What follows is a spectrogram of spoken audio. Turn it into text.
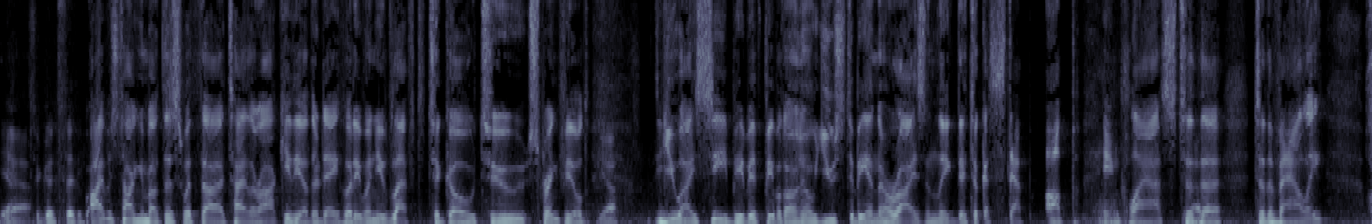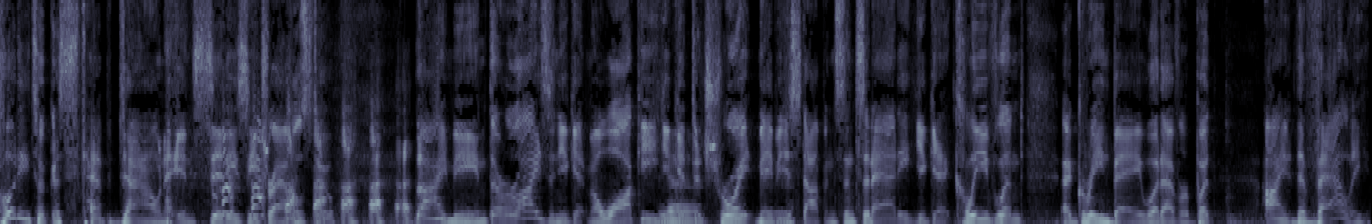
Yeah, Yeah. it's a good city. I was talking about this with uh, Tyler Aki the other day, Hoodie, when you left to go to Springfield. Yeah. UIC, people, if people don't know, used to be in the Horizon League. They took a step up in class to the to the Valley. Hoodie took a step down in cities he travels to. I mean, the Horizon, you get Milwaukee, you Yeah. get Detroit, maybe you stop in Cincinnati, you get Cleveland, uh, Green Bay, whatever. But I, the Valley,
